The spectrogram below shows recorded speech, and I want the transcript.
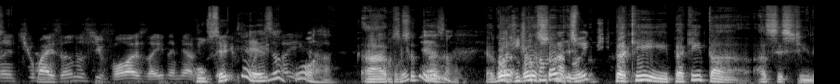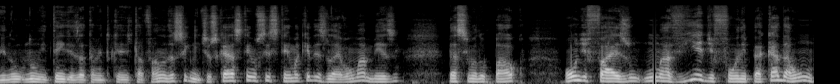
garantiu mais anos de voz aí na minha Com vida. foi certeza, aí, porra. Ah, Com com, certeza. certeza. Agora, agora só para quem para quem tá assistindo e não, não entende exatamente o que a gente está falando, é o seguinte: os caras têm um sistema que eles levam uma mesa para cima do palco, onde faz um- uma via de fone para cada um,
